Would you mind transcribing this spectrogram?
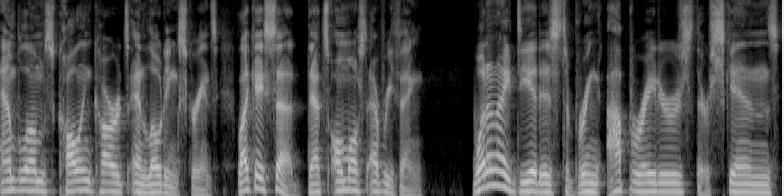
emblems, calling cards, and loading screens. Like I said, that's almost everything. What an idea it is to bring operators, their skins,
